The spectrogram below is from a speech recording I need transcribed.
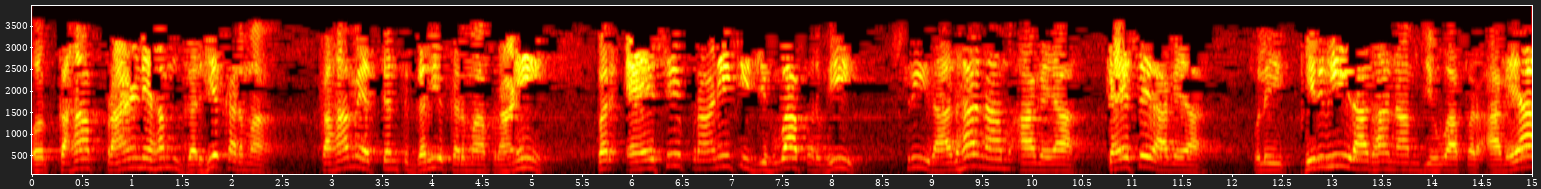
और कहा प्राण्य हम गर्ह्य कर्मा, कहा में अत्यंत गर्ह्य कर्मा प्राणी, पर ऐसे प्राणी की जिहवा पर भी श्री राधा नाम आ गया, कैसे आ गया? बोले, फिर भी राधा नाम जिहवा पर आ गया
